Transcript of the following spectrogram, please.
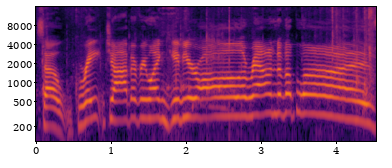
So great job, everyone. Give your all a round of applause.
